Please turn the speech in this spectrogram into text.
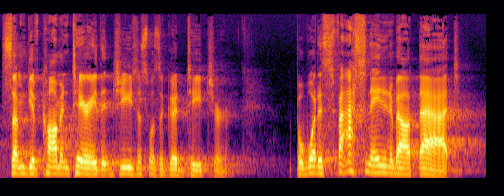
Some give commentary that Jesus was a good teacher. But what is fascinating about that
